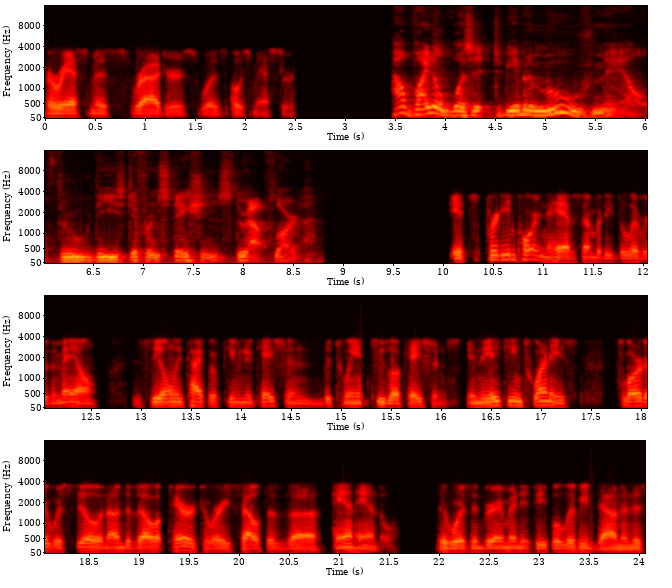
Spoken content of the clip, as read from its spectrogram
Erastus Rogers was postmaster. How vital was it to be able to move mail through these different stations throughout Florida? It's pretty important to have somebody deliver the mail. It's the only type of communication between two locations. In the 1820s, Florida was still an undeveloped territory south of the Panhandle. There wasn't very many people living down in this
